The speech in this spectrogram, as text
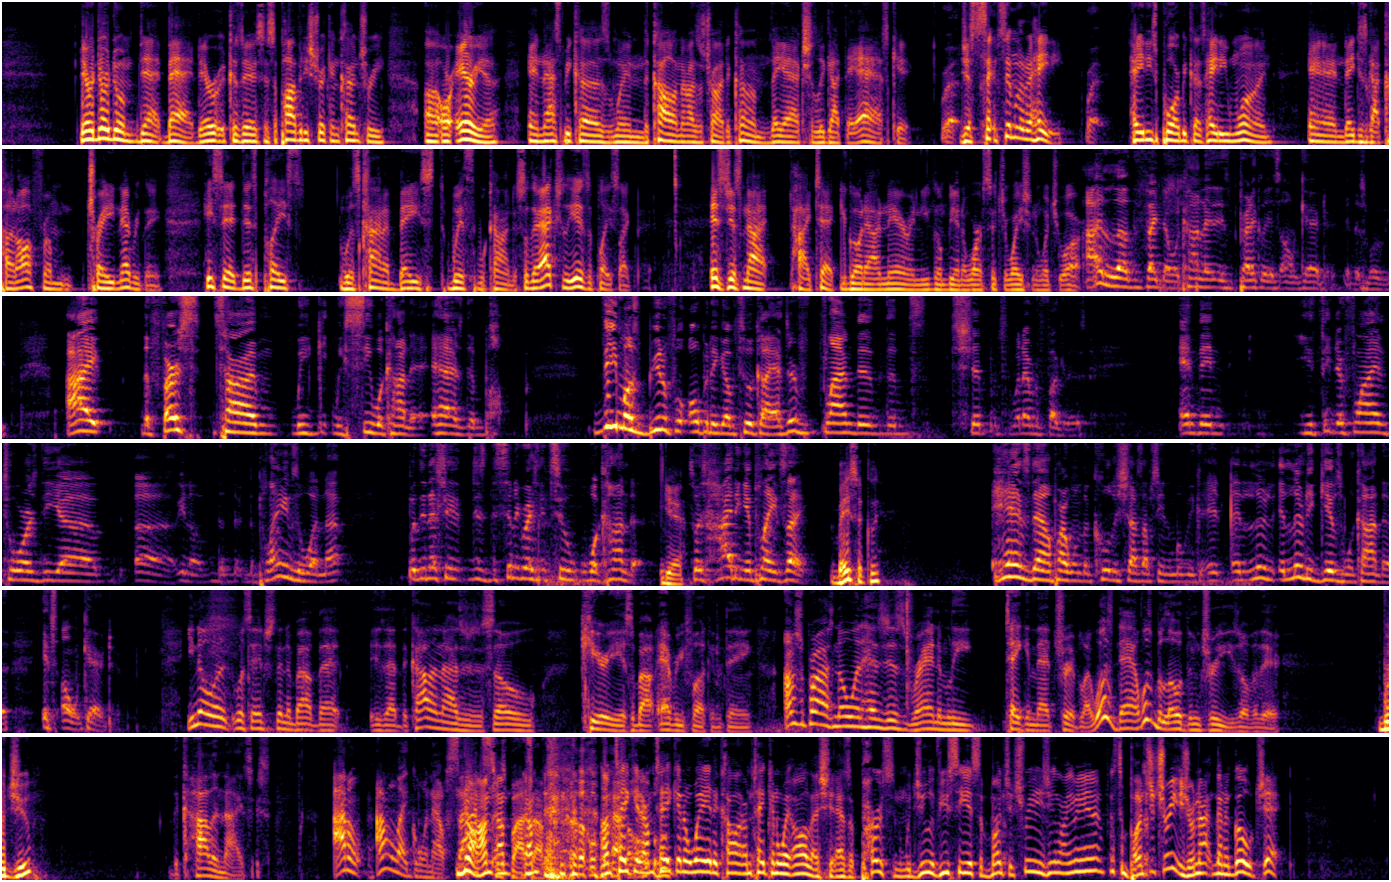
they were, they were doing that bad. They were because there's it's a poverty stricken country uh, or area, and that's because when the colonizers tried to come, they actually got their ass kicked. Right. Just si- similar to Haiti. Right. Haiti's poor because Haiti won, and they just got cut off from trade and everything. He said this place was kind of based with Wakanda, so there actually is a place like that. It's just not high tech. You go down there, and you're gonna be in a worse situation than what you are. I love the fact that Wakanda is practically its own character in this movie. I the first time we we see Wakanda, it has the the most beautiful opening up to a kayak. They're flying the, the ship, whatever the fuck it is, and then you think they're flying towards the uh, uh, you know the, the, the planes and whatnot, but then that shit just disintegrates into Wakanda. Yeah. so it's hiding in plain sight. Basically, Hands down, probably one of the coolest shots I've seen in the movie. It, it, literally, it literally gives Wakanda its own character. You know what? What's interesting about that is that the colonizers are so curious about every fucking thing. I'm surprised no one has just randomly taken that trip. Like, what's down? What's below them trees over there? would you? The colonizers. I don't. I don't like going outside. No, I'm, I'm, I'm, I'm taking I'm taking away the call. I'm taking away all that shit. As a person, would you if you see it's a bunch of trees, you're like, man, it's a bunch of trees. You're not gonna go check.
